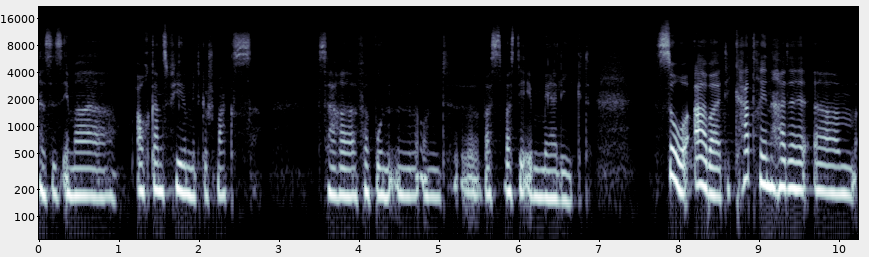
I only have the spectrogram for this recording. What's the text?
Es ist immer auch ganz viel mit Geschmackssache verbunden und äh, was, was dir eben mehr liegt. So, aber die Katrin hatte ähm,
